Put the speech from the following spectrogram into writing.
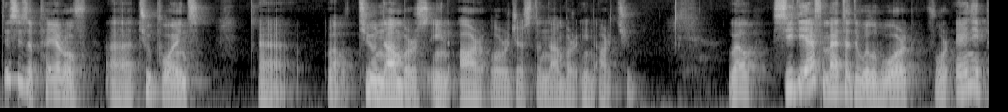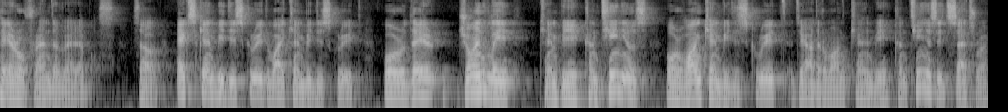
This is a pair of uh, two points uh, well, two numbers in R or just a number in R2. Well, CDF method will work for any pair of random variables. So X can be discrete, Y can be discrete, or they jointly can be continuous, or one can be discrete, the other one can be continuous, etc.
